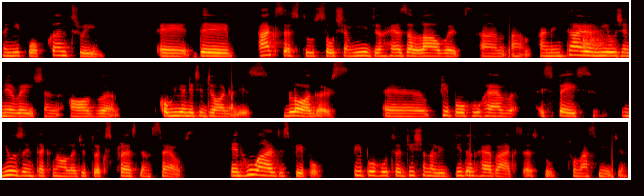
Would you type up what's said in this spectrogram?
unequal country, uh, the access to social media has allowed um, um, an entire new generation of uh, community journalists, bloggers, uh, people who have a space using technology to express themselves. And who are these people? People who traditionally didn't have access to, to mass media.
